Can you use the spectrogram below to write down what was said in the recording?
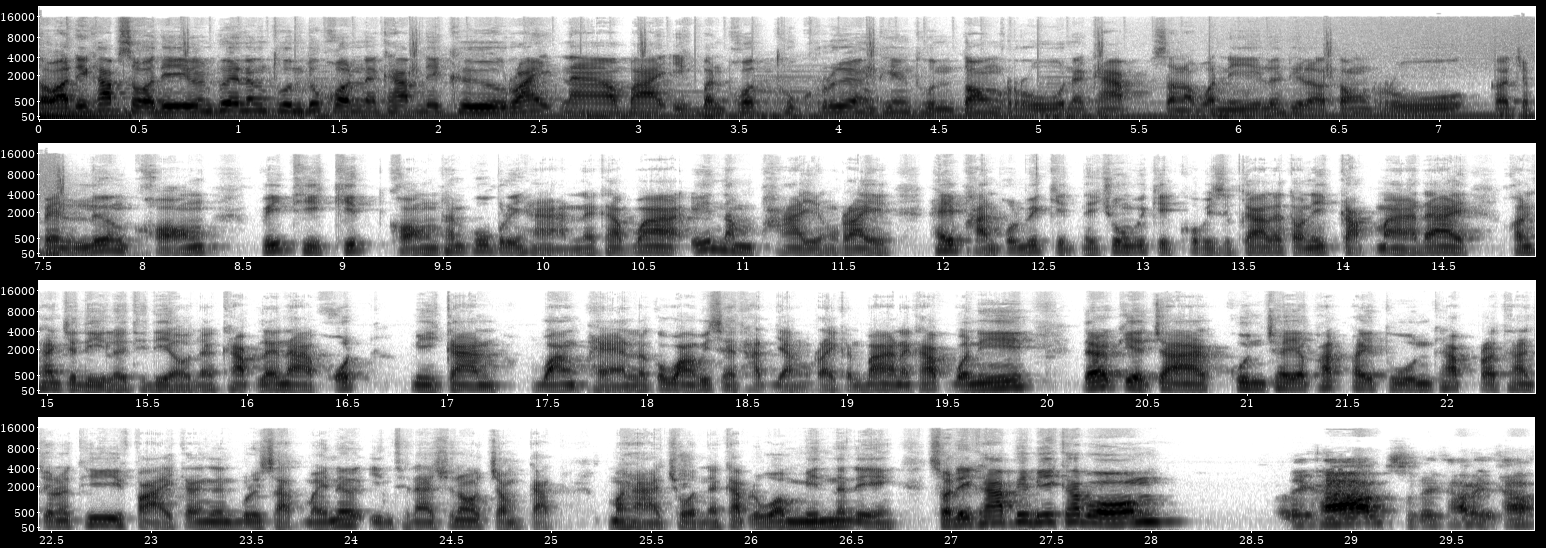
สวัสดีครับ สวัสดีเพื่อนๆนักทุนทุกคนนะครับนี่คือ right now by อีกบรรพททุกเรื่องที่นักทุนต้องรู้นะครับสำหรับวันนี้เรื่องที่เราต้องรู้ก็จะเป็นเรื่องของวิธีคิดของท่านผู้บริหารนะครับว่าเอ๊ะนำพาอย่างไรให้ผ่านพ้นวิกฤตในช่วงวิกฤตโควิด -19 และตอนนี้กลับมาได้ค่อนข้างจะดีเลยทีเดียวนะครับและอนาคตมีการวางแผนแล้วก็วางวิสัยทัศน์อย่างไรกันบ้างนะครับ วันนี้ได้รับเกียรติจากคุณชัยพัฒน์ไพฑูรย์ครับประธานเจ้าหน้าที่ฝ่ายการเงินบริษัท Miner International จำกัดมหาชนนะครับหรือว่ามินนั่นเอง สวัสดีครับพี่บิ๊กครับผม วัสดีครับ สวัสดีครับอีกครับ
